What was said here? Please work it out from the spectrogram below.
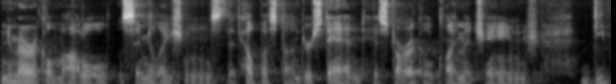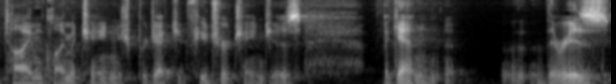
numerical model simulations that help us to understand historical climate change, deep time climate change, projected future changes. Again, there is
